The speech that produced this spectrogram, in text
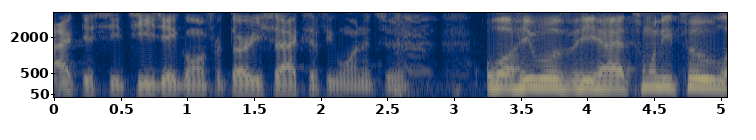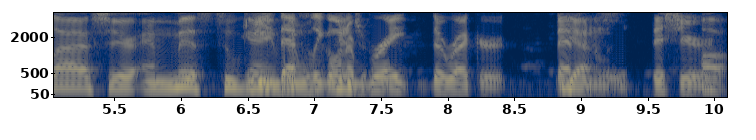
I could see TJ going for 30 sacks if he wanted to. Well, he was he had 22 last year and missed two games. He's definitely going to break the record. Definitely Yes. this year. Uh,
